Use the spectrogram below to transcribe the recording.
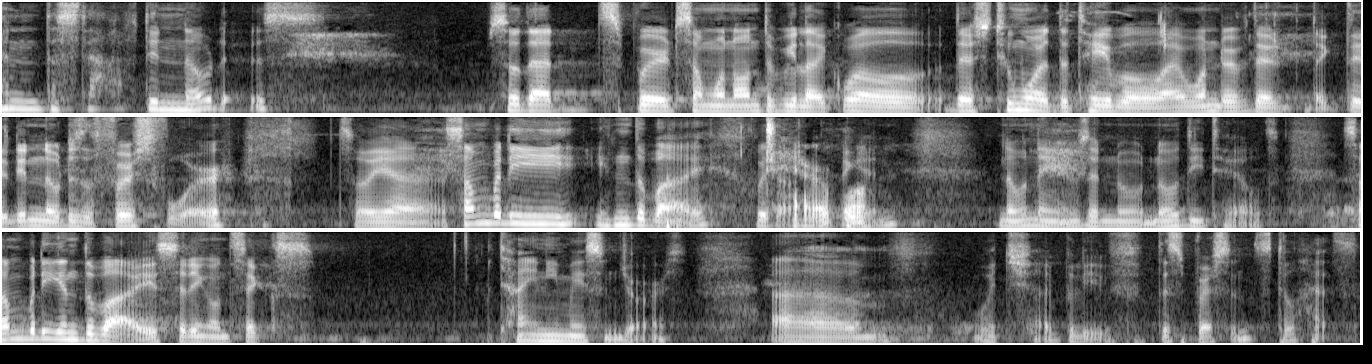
and the staff didn't notice. So that spurred someone on to be like, well, there's two more at the table. I wonder if they like they didn't notice the first four. So yeah, somebody in Dubai, without, Terrible. Again, no names and no no details. Somebody in Dubai is sitting on six tiny mason jars, um, which I believe this person still has.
